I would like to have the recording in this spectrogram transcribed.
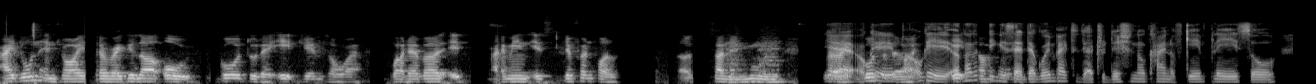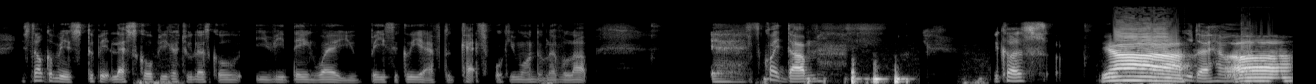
I don't enjoy the regular oh go to the eight gyms or whatever it. I mean it's different for uh, Sun and Moon. Yeah, to okay, but the okay, another thing is that they're going back to their traditional kind of gameplay, so it's not gonna be a stupid let's go Pikachu, let's go Eevee thing where you basically have to catch Pokemon to level up. Eh, It's quite dumb. Because Yeah. who the hell Uh.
